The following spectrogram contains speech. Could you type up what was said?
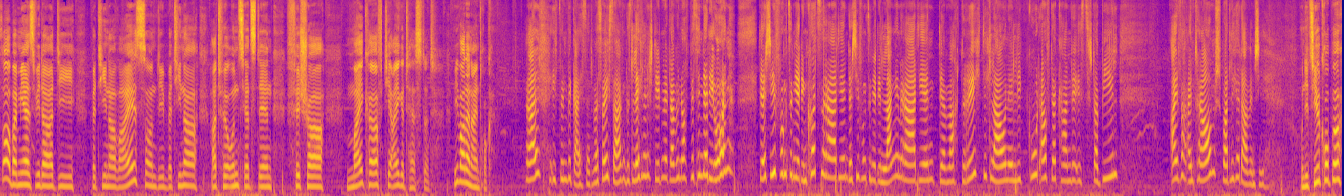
So, bei mir ist wieder die Bettina Weiß und die Bettina hat für uns jetzt den Fischer MyCurve TI getestet. Wie war dein Eindruck? Ralf, ich bin begeistert. Was soll ich sagen? Das Lächeln steht mir, glaube ich, noch bis hinter die Ohren. Der Ski funktioniert in kurzen Radien, der Ski funktioniert in langen Radien. Der macht richtig Laune, liegt gut auf der Kante, ist stabil. Einfach ein Traum, sportlicher Darwin-Ski. Und die Zielgruppe?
